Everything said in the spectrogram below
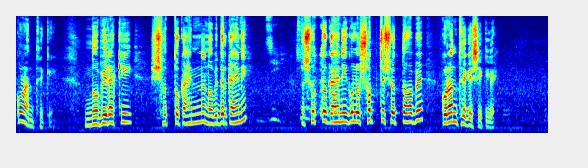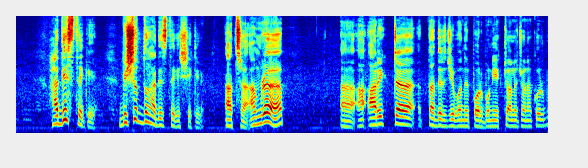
কোরআন থেকে। নবীরা কি সত্য কাহিনী না নবীদের কাহিনী? তো সত্য কাহিনীগুলো সবচেয়ে সত্য হবে কোরআন থেকে শিখলে। হাদিস থেকে বিশুদ্ধ হাদিস থেকে শিখলে। আচ্ছা আমরা আরেকটা তাদের জীবনের পর্ব নিয়ে একটু আলোচনা করব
